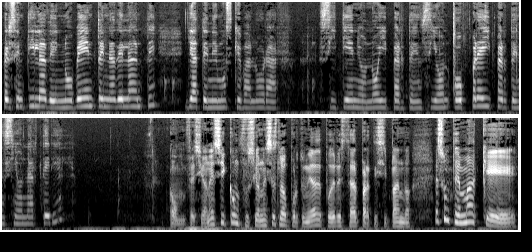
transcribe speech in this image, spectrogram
percentila de 90 en adelante, ya tenemos que valorar si tiene o no hipertensión o prehipertensión arterial. Confesiones y confusiones es la oportunidad de poder estar participando. Es un tema que,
